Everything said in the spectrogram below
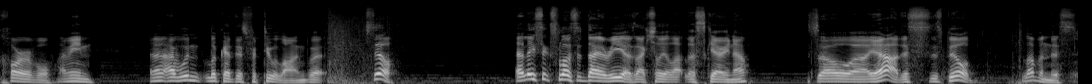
horrible? I mean, I wouldn't look at this for too long, but still. At least explosive diarrhea is actually a lot less scary now. So, uh, yeah, this, this build. Loving this.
